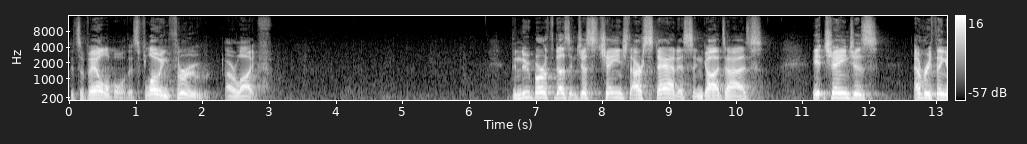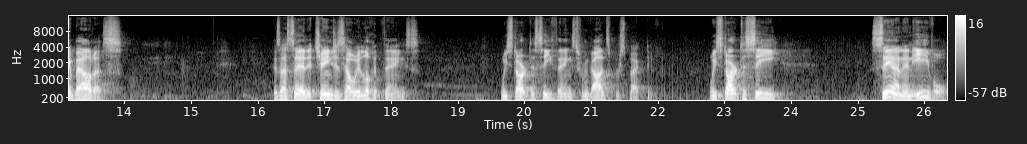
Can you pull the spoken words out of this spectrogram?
that's available, that's flowing through our life. The new birth doesn't just change our status in God's eyes, it changes everything about us. As I said, it changes how we look at things. We start to see things from God's perspective. We start to see sin and evil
